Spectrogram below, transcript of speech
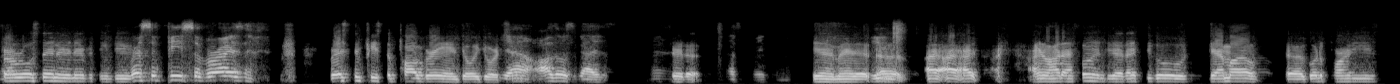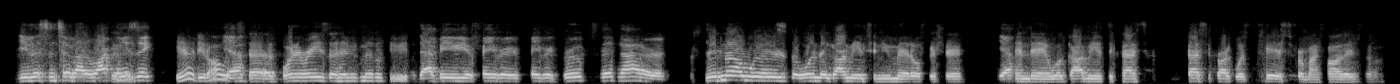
Front row center and everything, dude. Rest in peace to Verizon. Rest in peace to Paul Gray and Joey Jordison. Yeah, all those guys. Man, Straight up. that's crazy. Man. Yeah, man. Yeah. Uh, I, I, I, I know how to have fun, dude. I like to go jam out, uh, go to parties. You listen to a lot of rock Yeah. music? Yeah, dude. Always. Yeah. Uh, born and raised a heavy metal dude. Would that be your favorite favorite group, Slipknot, or Slipknot was the one that got me into nu metal for sure. Yeah. And then what got me into classic classic rock was Kiss for my father. So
